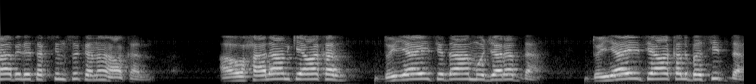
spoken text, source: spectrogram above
قابل تقسیم څه کنه عقل او حالان کې عقل دویای چې دا مجرد ده دویای چې عقل بسیط ده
